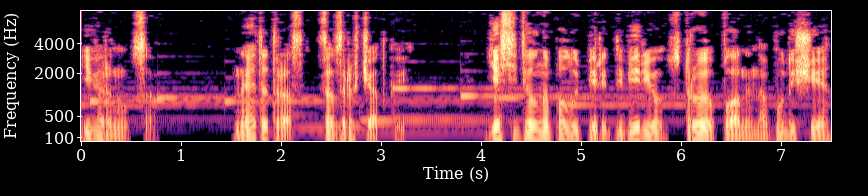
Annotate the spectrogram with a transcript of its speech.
и вернуться. На этот раз за взрывчаткой. Я сидел на полу перед дверью, строил планы на будущее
